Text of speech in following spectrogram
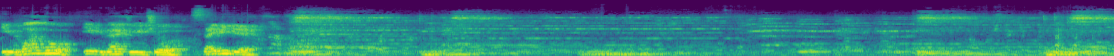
Ивану Игнатьевичу Савиде.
